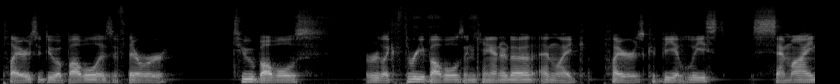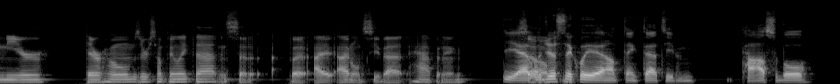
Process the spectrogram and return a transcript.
players to do a bubble is if there were two bubbles or like three bubbles in Canada and like players could be at least semi near their homes or something like that instead of but I, I don't see that happening. Yeah, so, logistically I don't think that's even possible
